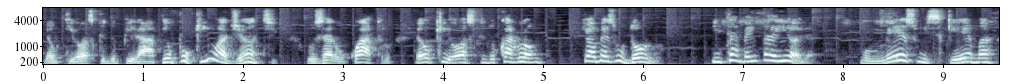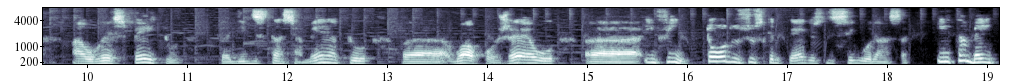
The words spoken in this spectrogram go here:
é o quiosque do Pirata. E um pouquinho adiante, o 04, é o quiosque do Carlão, que é o mesmo dono. E também está aí, olha, o mesmo esquema, ao respeito eh, de distanciamento, uh, o álcool gel, uh, enfim, todos os critérios de segurança. E também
